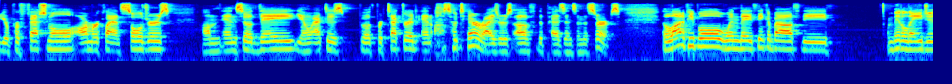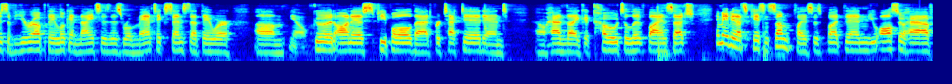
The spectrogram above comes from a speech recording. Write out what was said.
your professional armor-clad soldiers, um, and so they, you know, act as both protectorate and also terrorizers of the peasants and the serfs. A lot of people, when they think about the Middle Ages of Europe, they look at knights as this romantic sense that they were, um, you know, good, honest people that protected and you know, had like a code to live by and such. And maybe that's the case in some places, but then you also have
